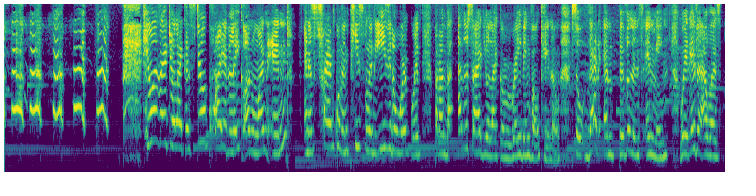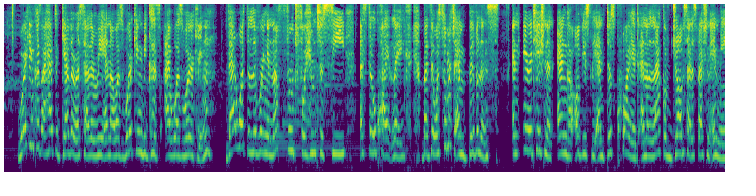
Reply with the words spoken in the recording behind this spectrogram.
you're like a still quiet lake on one end and it's tranquil and peaceful and easy to work with, but on the other side, you're like a raving volcano. So that ambivalence in me, where it is that I was working because I had to gather a salary and I was working because I was working. That was delivering enough fruit for him to see a still quiet lake, but there was so much ambivalence and irritation and anger, obviously, and disquiet and a lack of job satisfaction in me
